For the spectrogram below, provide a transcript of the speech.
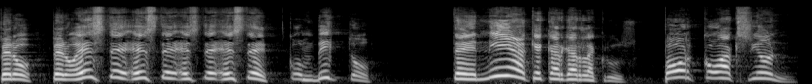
Pero, pero este, este, este, este convicto tenía que cargar la cruz por coacción.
